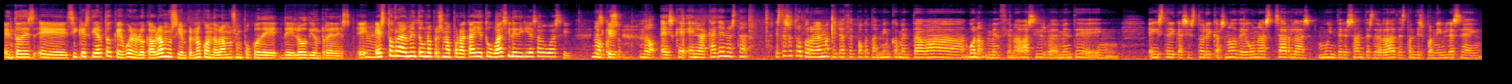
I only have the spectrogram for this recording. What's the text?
Entonces, eh, sí que es cierto que, bueno, lo que hablamos siempre, ¿no? Cuando hablamos un poco de, del odio en redes. Eh, mm. ¿Esto realmente a una persona por la calle tú vas y le dirías algo así? No, es pues, que... no, es que en la calle no está... Este es otro problema que yo hace poco también comentaba, bueno, mencionaba así brevemente en, en Históricas Históricas, ¿no? De unas charlas muy interesantes, de verdad, están disponibles en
